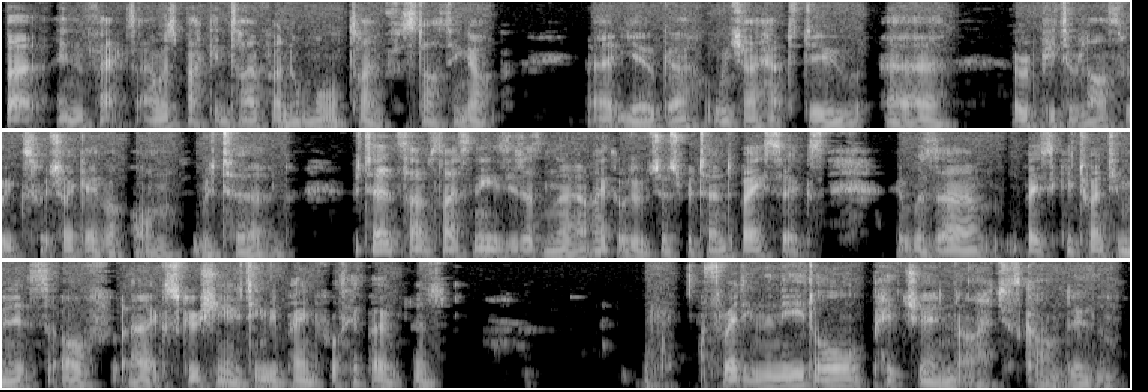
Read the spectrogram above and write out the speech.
but in fact, I was back in time for a normal time for starting up uh, yoga, which I had to do a repeat of last week's, which I gave up on return. Return sounds nice and easy, doesn't it? I thought it was just return to basics. It was um, basically 20 minutes of uh, excruciatingly painful hip openers. Threading the needle, pigeon, I just can't do them.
